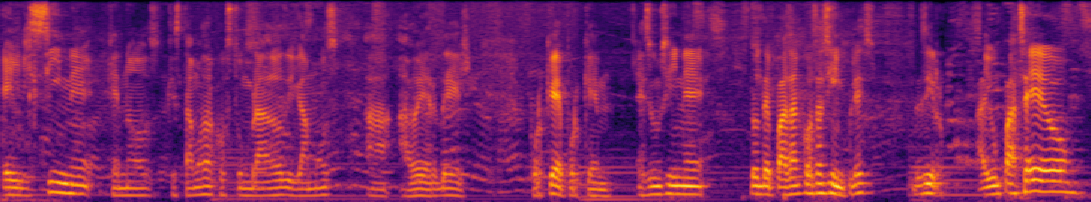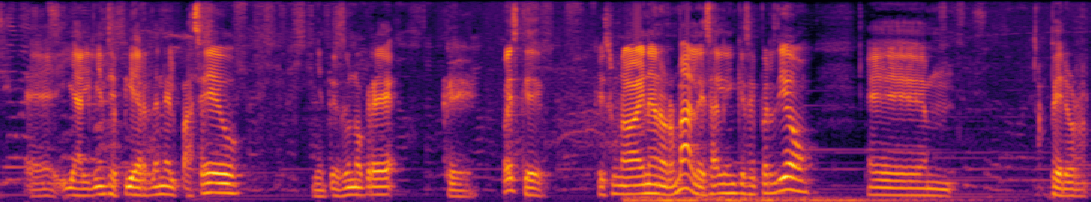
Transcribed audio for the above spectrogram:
el cine que, nos, que estamos acostumbrados, digamos, a, ver de él. ¿Por qué? Porque es un cine donde pasan cosas simples. Es decir, hay un paseo eh, y alguien se pierde en el paseo y entonces uno cree que, pues, que es una vaina normal, es alguien que se perdió. Eh, pero,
